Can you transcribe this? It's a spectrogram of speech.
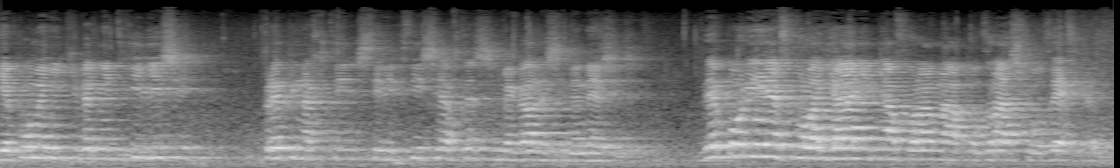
Η επόμενη κυβερνητική λύση πρέπει να χτι- στηριχθεί σε αυτές τις μεγάλες συνενέσεις. Δεν μπορεί εύκολα για άλλη μια φορά να αποδράσει ο δεύτερος.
